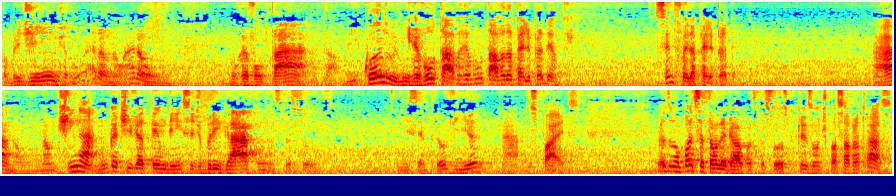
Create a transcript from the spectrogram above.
obediente. Eu não era, não era um, um revoltado, tal. E quando me revoltava, revoltava da pele para dentro. Sempre foi da pele para dentro. Ah, não, não tinha, nunca tive a tendência de brigar com as pessoas. E sempre ouvia né, dos pais. Mas não pode ser tão legal com as pessoas porque eles vão te passar para trás.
